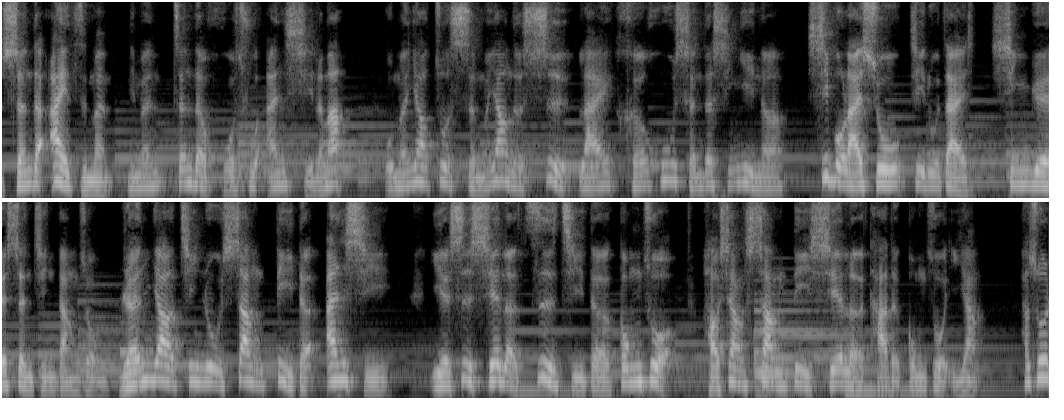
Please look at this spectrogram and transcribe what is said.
神的爱子们，你们真的活出安息了吗？我们要做什么样的事来合乎神的心意呢？希伯来书记录在新约圣经当中，人要进入上帝的安息，也是歇了自己的工作，好像上帝歇了他的工作一样。他说：“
